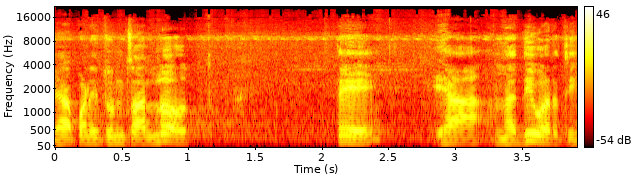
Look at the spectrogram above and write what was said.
हे आपण इथून चाललो आहोत. ते ह्या नदीवरती.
